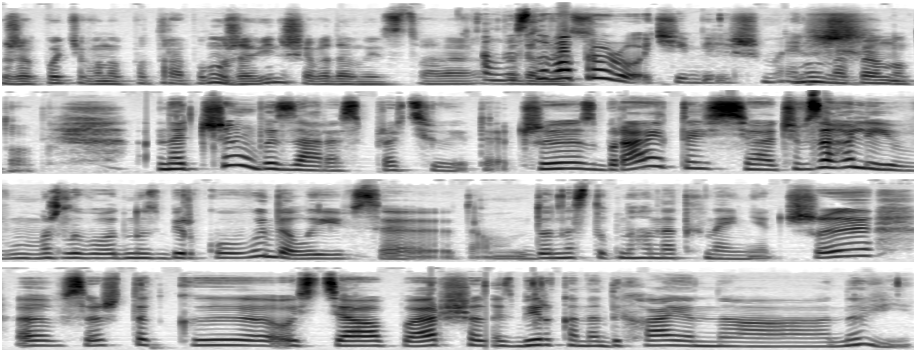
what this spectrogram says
вже потім воно потрапило. Ну, вже в інше видавництво. Але, Але слова пророчі більш-менш. Ну, напевно, так. Над чим ви зараз працюєте? Чи збираєтеся, чи взагалі, можливо, одну збірку видали і все там до наступного натхнення? Чи е, все ж таки ось ця перша збірка надихає на нові?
